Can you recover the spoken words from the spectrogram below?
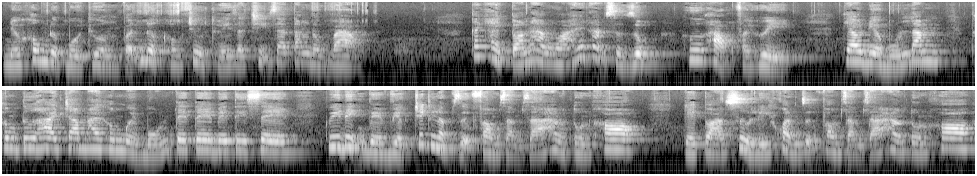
nếu không được bồi thường vẫn được khấu trừ thuế giá trị gia tăng đầu vào. Cách hạch toán hàng hóa hết hạn sử dụng, hư hỏng phải hủy. Theo Điều 45, Thông tư 200-2014 TT-BTC quy định về việc trích lập dự phòng giảm giá hàng tồn kho, kế toán xử lý khoản dự phòng giảm giá hàng tồn kho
